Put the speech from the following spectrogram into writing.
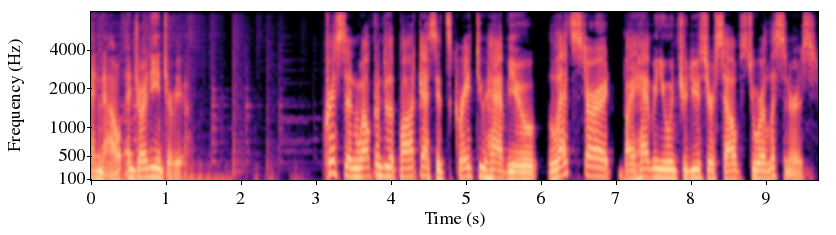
And now, enjoy the interview. Kristen, welcome to the podcast. It's great to have you. Let's start by having you introduce yourselves to our listeners.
